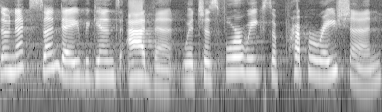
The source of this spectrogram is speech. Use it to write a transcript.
So, next Sunday begins Advent, which is four weeks of preparation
